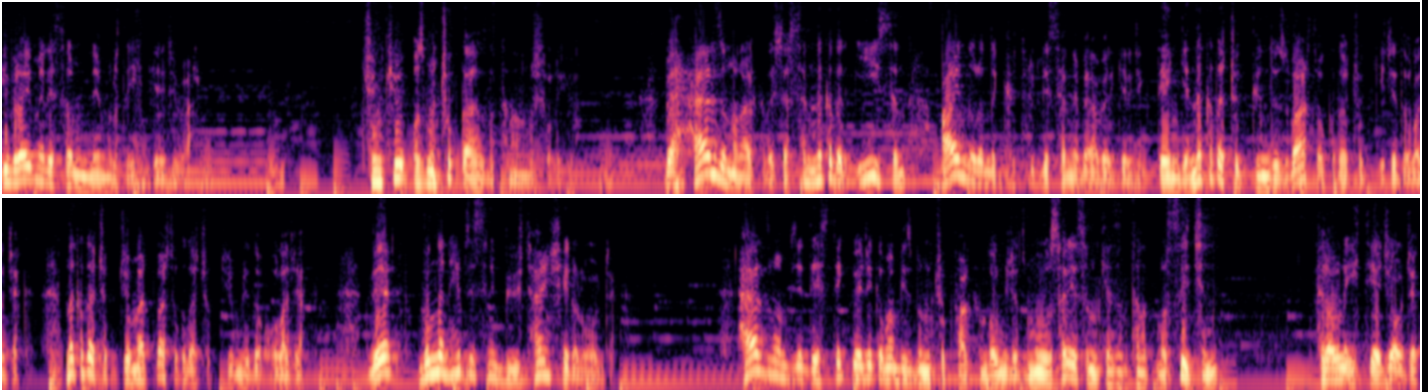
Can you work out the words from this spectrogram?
İbrahim Aleyhisselam'ın Nemrut'a ihtiyacı var. Çünkü o zaman çok daha hızlı tanınmış oluyor. Ve her zaman arkadaşlar sen ne kadar iyiysen aynı oranda kötülükle seninle beraber gelecek. Denge ne kadar çok gündüz varsa o kadar çok gece de olacak. Ne kadar çok cömert varsa o kadar çok cimri de olacak. Ve bunların hepsi seni büyüten şeyler olacak. Her zaman bize destek verecek ama biz bunun çok farkında olmayacağız. Musa Aleyhisselam'ın kendisini tanıtması için Firavun'a ihtiyacı olacak.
